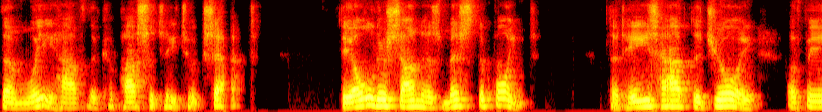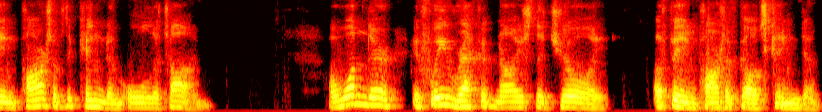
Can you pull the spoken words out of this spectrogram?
than we have the capacity to accept. The older son has missed the point that he's had the joy of being part of the kingdom all the time. I wonder if we recognize the joy of being part of God's kingdom,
